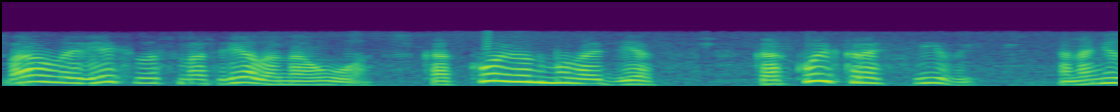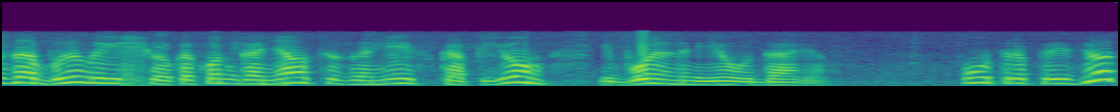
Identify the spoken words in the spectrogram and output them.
Балла весело смотрела на Уа. Какой он молодец, какой красивый! Она не забыла еще, как он гонялся за ней с копьем и больно ее ударил. «Утро придет,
